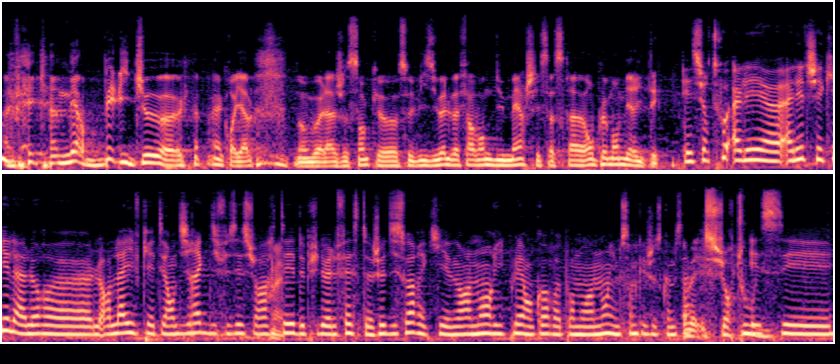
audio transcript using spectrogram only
avec un air belliqueux euh, incroyable. Donc voilà, je sens que ce visuel va faire vendre du merch et ça sera amplement mérité. Et surtout, allez, euh, allez checker là, leur, euh, leur live qui a été en direct diffusé sur Arte Ouais. depuis le Hellfest jeudi soir et qui est normalement en replay encore pendant un an, il me semble, quelque chose comme ça. Ah, mais surtout- Et c'est.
